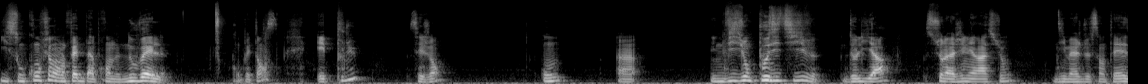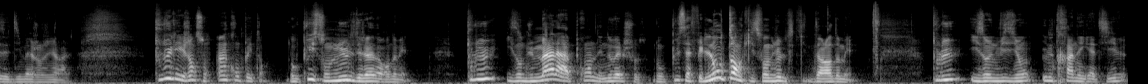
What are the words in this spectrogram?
ils sont confiants dans le fait d'apprendre de nouvelles compétences, et plus ces gens ont un, une vision positive de l'IA sur la génération d'images de synthèse et d'images en général. Plus les gens sont incompétents, donc plus ils sont nuls déjà dans leur domaine, plus ils ont du mal à apprendre des nouvelles choses, donc plus ça fait longtemps qu'ils sont nuls dans leur domaine, plus ils ont une vision ultra négative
